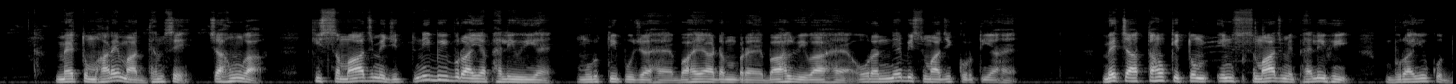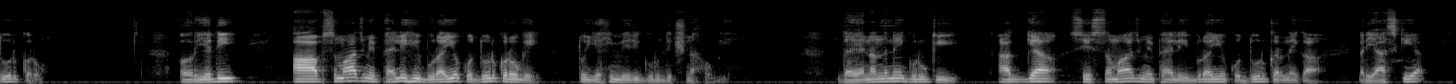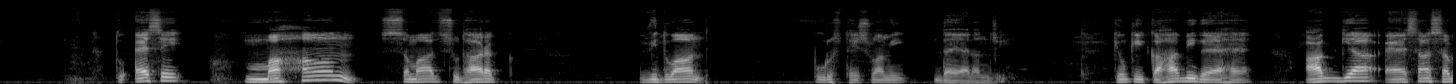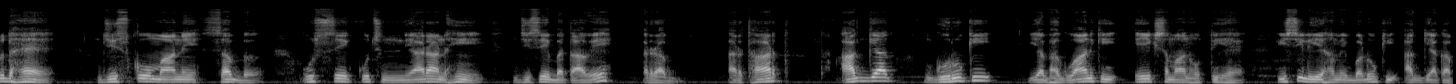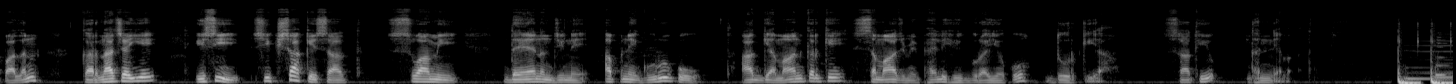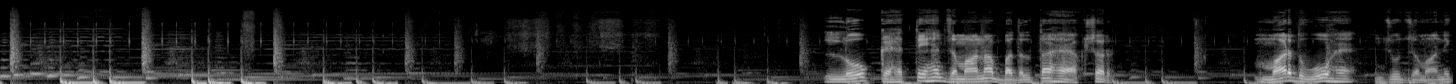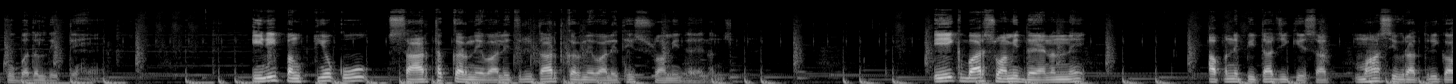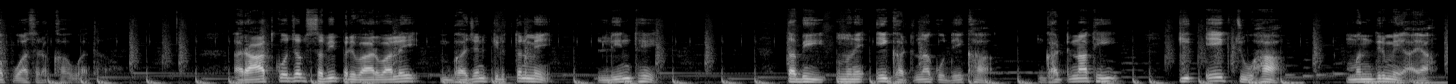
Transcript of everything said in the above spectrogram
मैं तुम्हारे माध्यम से चाहूँगा कि समाज में जितनी भी बुराइयाँ फैली हुई हैं, मूर्ति पूजा है, बाह्य आडम्बर है बाहल विवाह है और अन्य भी सामाजिक कुर्तियाँ हैं, मैं चाहता हूँ कि तुम इन समाज में फैली हुई बुराइयों को दूर करो। और यदि आप समाज में फैली हुई बुराइयों को दूर करोगे तो यही मेरी गुरु दीक्षिणा होगी। दयानंद ने गुरु की आज्ञा से समाज में फैली बुराइयों को दूर करने का प्रयास किया। तो ऐसे महान समाज सुधारक विद्वान पुरुष थे स्वामी दयानंद जी। क्योंकि कहा भी गया है, आज्ञा ऐसा शब्द है जिसको माने सब, उससे कुछ न्यारा नहीं जिसे बतावे रब। अर्थात आज्ञा गुरु की या भगवान की एक समान होती है, इसीलिए हमें बड़ों की आज्ञा का पालन करना चाहिए। इसी शिक्षा के साथ स्वामी दयानंद जी ने अपने गुरु को आज्ञा मान करके समाज में फैली हुई बुराइयों को दूर किया। साथियों, धन्यवाद। लोग कहते हैं, जमाना बदलता है अक्सर। मर्द वो हैं जो जमाने को बदल देते हैं। इन्हीं पंक्तियों को सार्थक करने वाले, चरितार्थ करने वाले थे स्वामी दयानंद जी। एक बार स्वामी दयानंद ने अपने पिताजी के साथ महाशिवरात्रि का उपवास रखा हुआ था। रात को जब सभी परिवार वाले भजन कीर्तन में लीन थे, तभी उन्होंने एक घटना को देखा। घटना थी कि एक चूहा मंदिर में आया।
